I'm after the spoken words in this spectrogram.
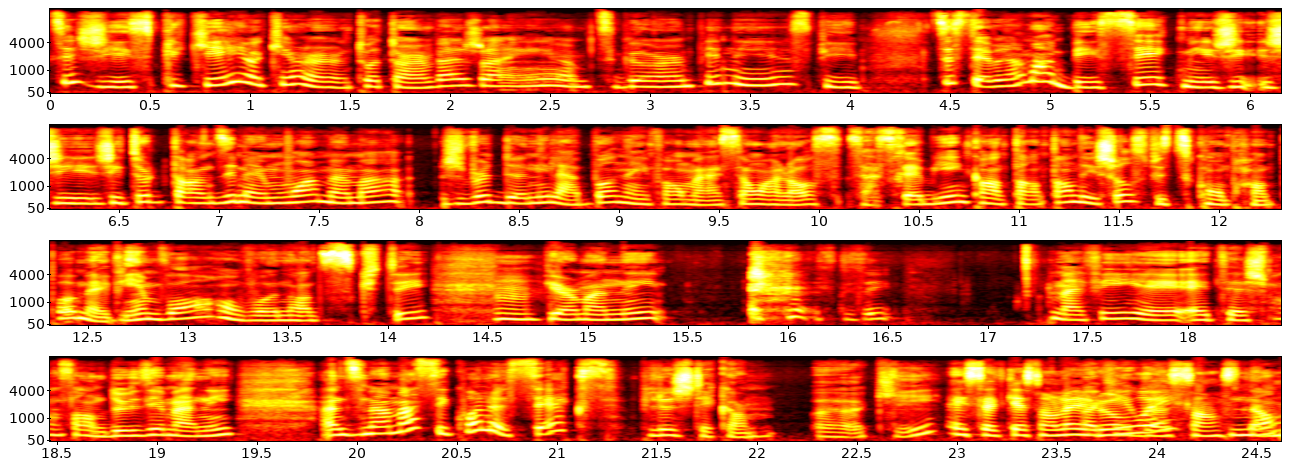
tu sais, j'ai expliqué, OK, un, toi, t'as un vagin, un petit gars, un pénis. Puis, tu sais, c'était vraiment basic, mais j'ai- tout le temps dit, mais moi, maman, je veux te donner la bonne information. Alors, ça serait bien quand t'entends des choses puis tu comprends pas, mais viens me voir, on va en discuter. Hmm. Puis, un moment donné, excusez, ma fille elle était, je pense, en deuxième année. Elle me dit, maman, c'est quoi le sexe? Puis là, j'étais comme, Euh, OK. Et cette question-là est lourde ouais. de sens. Non,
